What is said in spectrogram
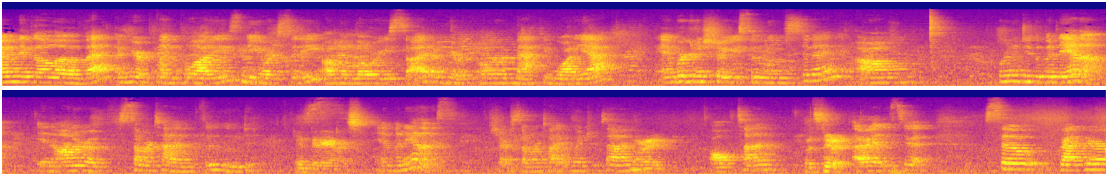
I'm Nicola Yvette. I'm here at Plank Pilates, New York City, on the Lower East Side. I'm here with owner Matthew Wadiak, and we're going to show you some moves today. Um, we're going to do the banana in honor of summertime food. And bananas. And bananas. Sure, summertime, wintertime. All right. All the time. Let's do it. All right, let's do it. So grab your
